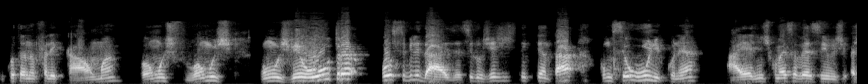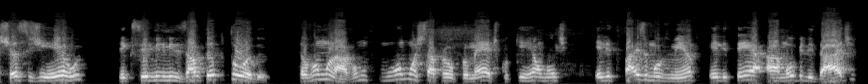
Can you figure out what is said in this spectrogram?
encontrando. Eu falei, calma, vamos, vamos, vamos ver outra possibilidade. A cirurgia a gente tem que tentar como ser o único, né? Aí a gente começa a ver assim, as chances de erro tem que ser minimizar o tempo todo. Então vamos lá, vamos, vamos mostrar para o médico que realmente ele faz o movimento, ele tem a, a mobilidade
